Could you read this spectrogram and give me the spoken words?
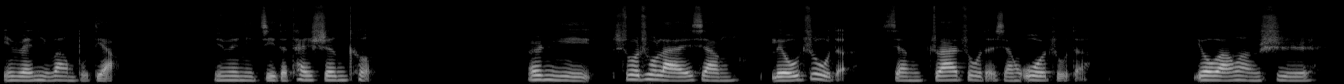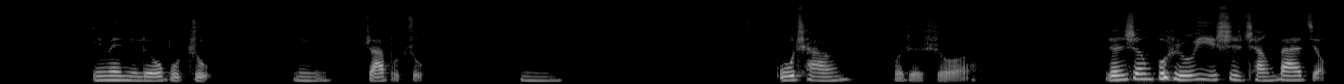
因为你忘不掉，因为你记得太深刻，而你说出来想留住的、想抓住的、想握住的，又往往是因为你留不住，你抓不住。嗯，无常，或者说人生不如意事常八九，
